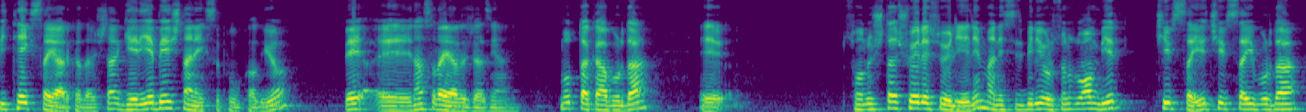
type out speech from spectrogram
bir tek sayı arkadaşlar. Geriye 5 tane eksi pul kalıyor. Ve e, nasıl ayarlayacağız yani? Mutlaka burada e, sonuçta şöyle söyleyelim. Hani siz biliyorsunuz 11 çift sayı. Çift sayı burada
